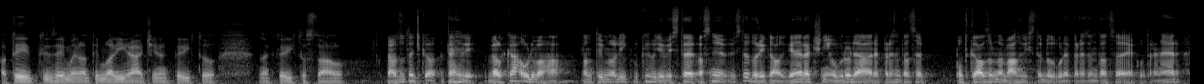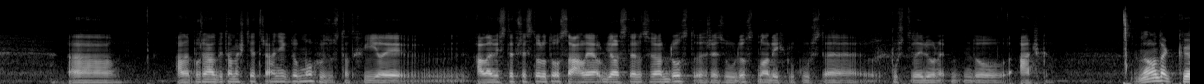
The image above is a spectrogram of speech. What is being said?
A ty, ty zejména ty mladí hráči, na kterých to, na kterých to stálo. Já to teďka, tehdy, velká odvaha, tam ty mladí kluky hodí. Vy jste, vlastně, vy jste to říkal, generační obroda, reprezentace, potkal zrovna vás, když jste byl u reprezentace jako trenér. Uh, ale pořád by tam ještě třeba někdo mohl zůstat chvíli. Ale vy jste přesto do toho sáhli a udělali jste docela dost řezů, dost mladých kluků jste pustili do, do Ačka. No tak eh,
